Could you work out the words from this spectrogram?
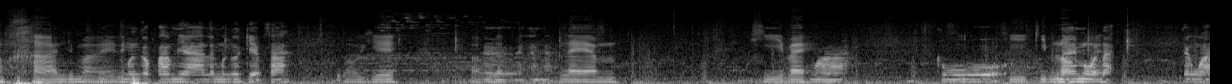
รำคาญชิบหายเลยมึงก็ปั๊มยาแล้วมึงก็เก็บซะ โอเคเอาเออละนั่นน่ะแรมขี่ไปมากูขี่กิมล็อกได้หมดไปอะจังหวะ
